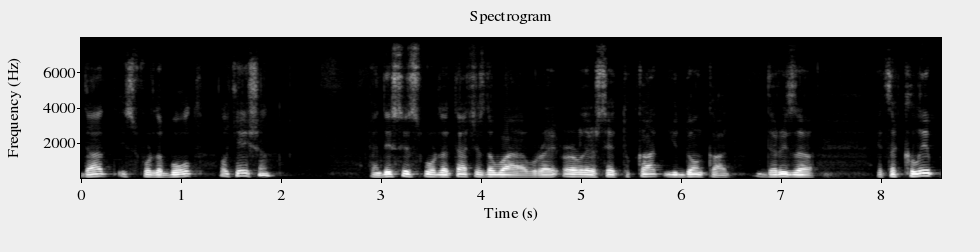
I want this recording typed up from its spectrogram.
that is for the bolt location. And this is where it attaches the wire. Where I earlier said to cut, you don't cut. There is a, it's a clip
